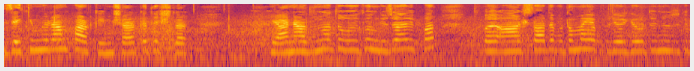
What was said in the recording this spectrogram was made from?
Zeki Müren Parkı'ymış arkadaşlar. Yani adına da uygun güzel bir park. Böyle ağaçlarda budama yapılıyor gördüğünüz gibi.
